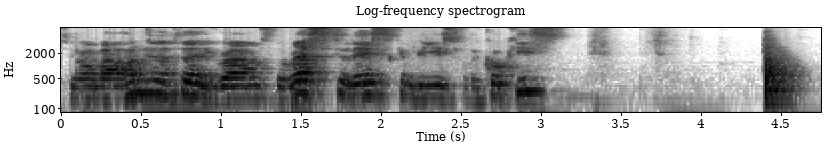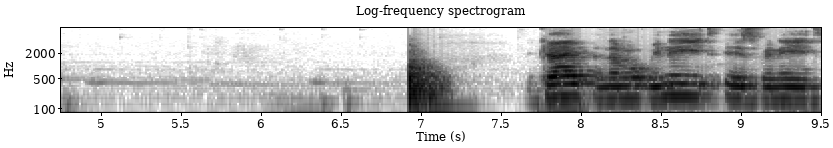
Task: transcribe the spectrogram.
So you want about 130 grams. The rest of this can be used for the cookies. Okay, and then what we need is we need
